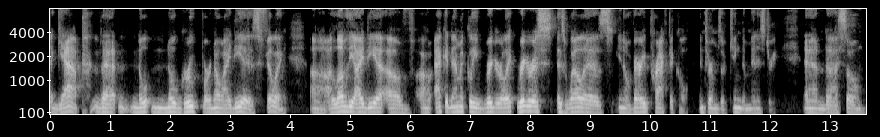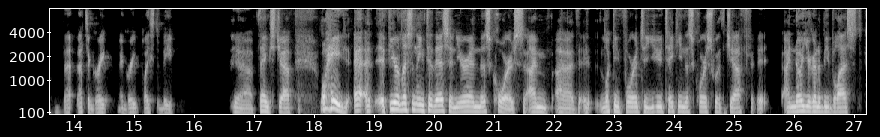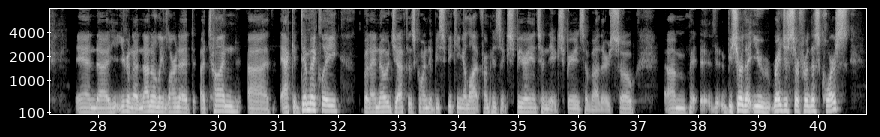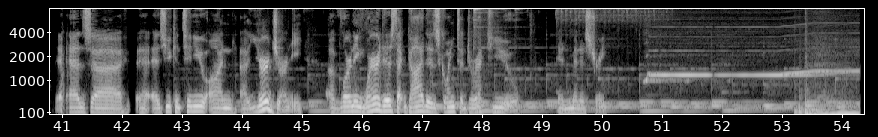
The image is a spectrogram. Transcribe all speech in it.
a gap that no no group or no idea is filling. Uh, i love the idea of uh, academically rigor- rigorous as well as you know very practical in terms of kingdom ministry. And uh, so that that's a great a great place to be yeah, thanks, Jeff. Well, hey, if you're listening to this and you're in this course, I'm uh, looking forward to you taking this course with Jeff. I know you're going to be blessed, and uh, you're going to not only learn a, a ton uh, academically, but I know Jeff is going to be speaking a lot from his experience and the experience of others. So um, be sure that you register for this course as uh, as you continue on uh, your journey of learning where it is that God is going to direct you in ministry.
